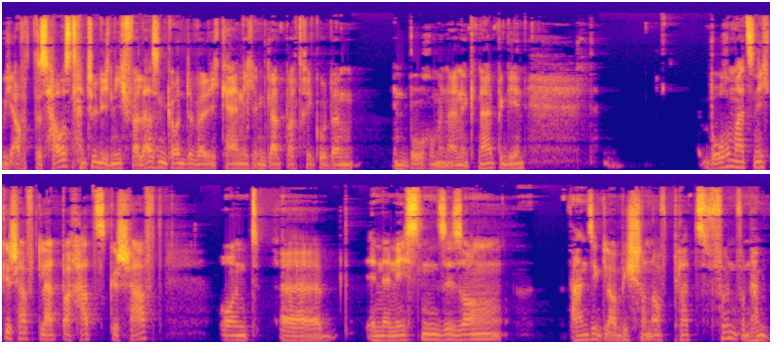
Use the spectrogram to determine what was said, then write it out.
Wo ich auch das Haus natürlich nicht verlassen konnte, weil ich kann ja nicht im Gladbach-Trikot dann in Bochum in eine Kneipe gehen. Bochum hat es nicht geschafft, Gladbach hat es geschafft. Und äh, in der nächsten Saison waren sie, glaube ich, schon auf Platz fünf und haben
